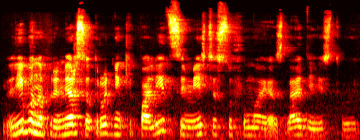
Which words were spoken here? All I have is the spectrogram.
либо, например, сотрудники полиции вместе с УФМС, да, действуют.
